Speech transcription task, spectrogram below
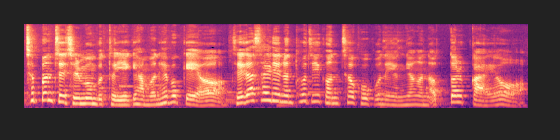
첫 번째 질문부터 얘기 한번 해볼게요. 제가 살리는 토지 근처 고분의 영향은 어떨까요?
